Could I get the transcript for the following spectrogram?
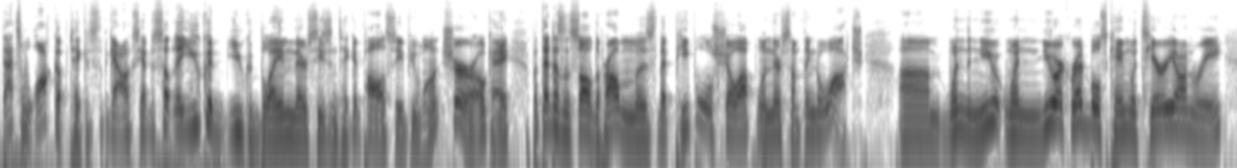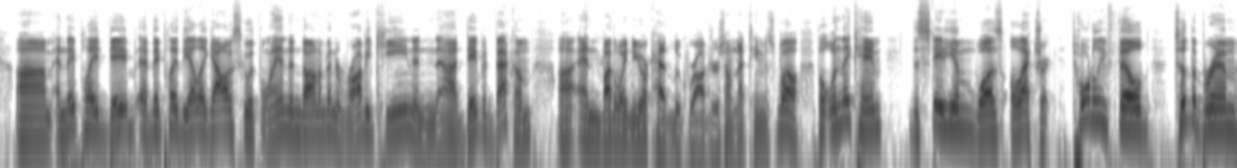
That's walk up tickets that the Galaxy have to sell. Now you could you could blame their season ticket policy if you want. Sure. Okay. But that doesn't solve the problem. Is that people will show up when there's something to watch. Um. When the new when New York Red Bulls came with Thierry Henry, um, and they played Dave, they played the LA Galaxy with Landon Donovan and Robbie Keane and uh, David Beckham. Uh, and by the way, New York had Luke Rodgers on that team as well. But when they came, the stadium was electric, totally filled to the brim,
